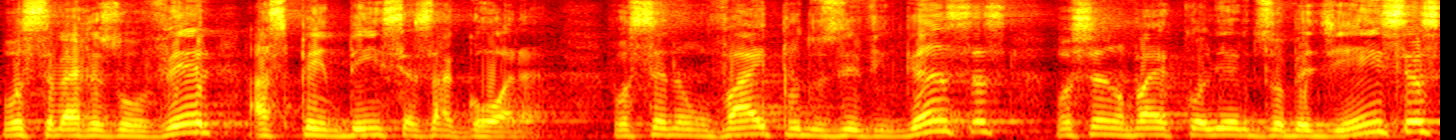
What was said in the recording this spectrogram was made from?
Você vai resolver as pendências agora. Você não vai produzir vinganças, você não vai colher desobediências,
